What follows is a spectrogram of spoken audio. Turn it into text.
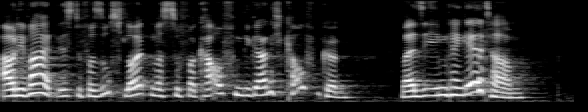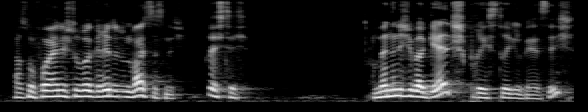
Aber die Wahrheit ist, du versuchst Leuten was zu verkaufen, die gar nicht kaufen können, weil sie eben kein Geld haben. Hast du vorher nicht drüber geredet und weißt es nicht. Richtig. Und wenn du nicht über Geld sprichst regelmäßig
